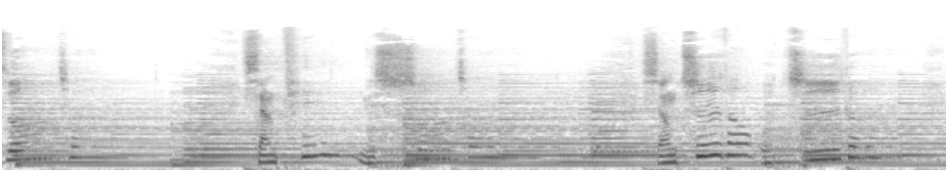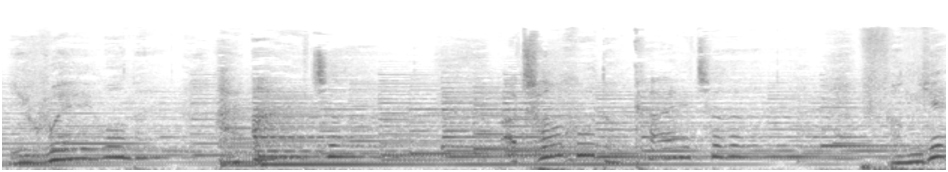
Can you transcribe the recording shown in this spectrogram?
坐着，想听你说着，想知道我值得。以为我们还爱着，把窗户都开着，风也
